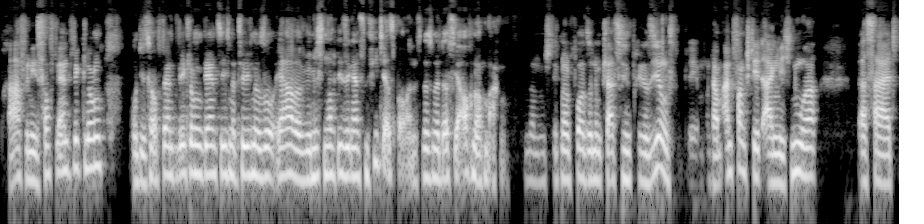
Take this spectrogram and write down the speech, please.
brav in die Softwareentwicklung. Und die Softwareentwicklung denkt sich natürlich nur so, ja, aber wir müssen noch diese ganzen Features bauen. Jetzt müssen wir das ja auch noch machen. Und dann steht man vor so einem klassischen Priorisierungsproblem. Und am Anfang steht eigentlich nur, dass halt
